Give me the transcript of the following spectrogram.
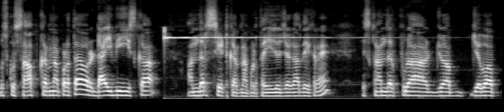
उसको साफ़ करना पड़ता है और डाई भी इसका अंदर सेट करना पड़ता है। ये जो जगह देख रहे हैं, इसका अंदर पूरा जो आप, जब आप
